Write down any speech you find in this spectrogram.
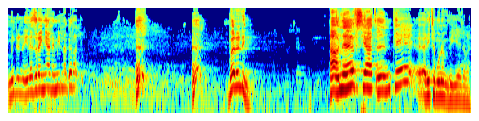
ምንድን ነው? ይነዝረኛል የሚል ነገር አለው በልልኝ። ነፍስ ያጥንቴ ሪትሙንም ብዬ ልበል።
